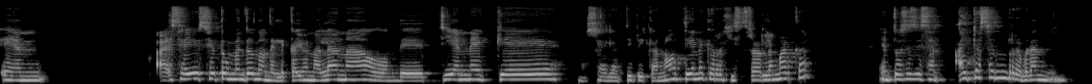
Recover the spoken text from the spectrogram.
si hay cierto momento en donde le cae una lana o donde tiene que, no sé, la típica, ¿no? Tiene que registrar la marca. Entonces dicen, hay que hacer un rebranding.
